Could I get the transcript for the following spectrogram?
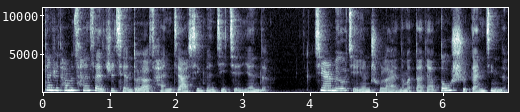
但是他们参赛之前都要参加兴奋剂检验的，既然没有检验出来，那么大家都是干净的。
